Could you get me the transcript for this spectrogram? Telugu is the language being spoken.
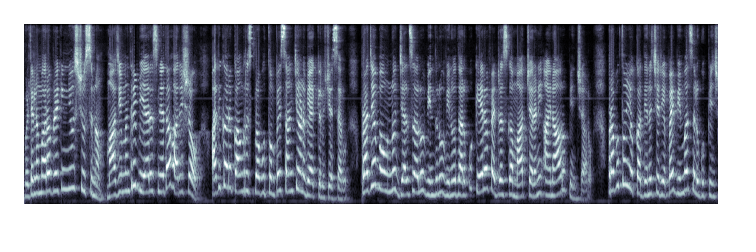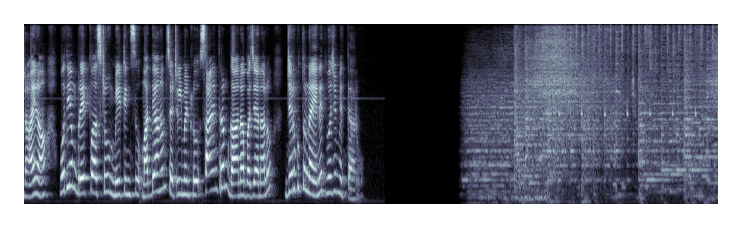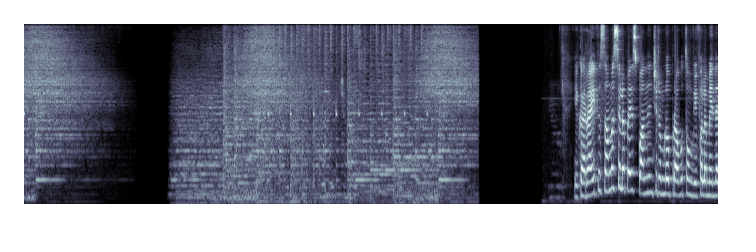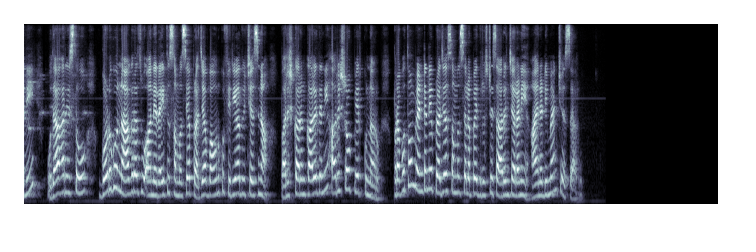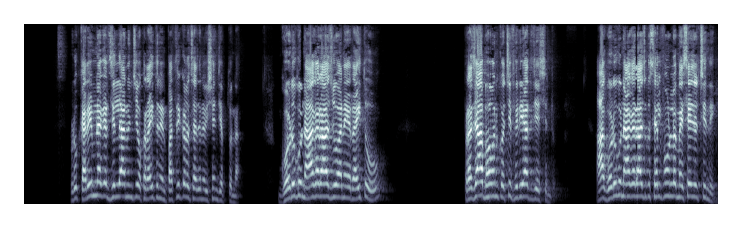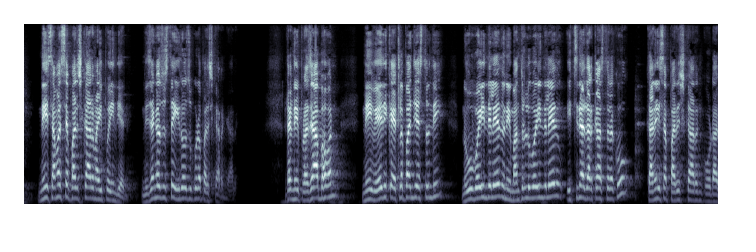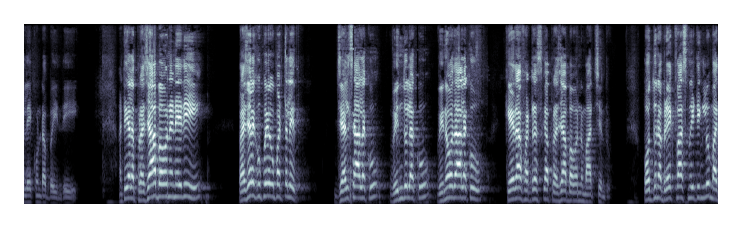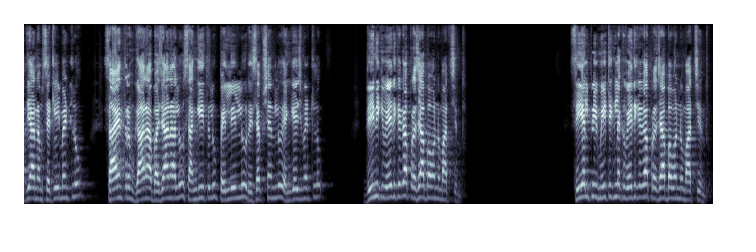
బులెటిన్లో మరో బ్రేకింగ్ న్యూస్ చూస్తున్నాం. మాజీ మంత్రి బీఆర్ఎస్ నేత హరీష్ రావు అధికార కాంగ్రెస్ ప్రభుత్వంపై సంచలన వ్యాఖ్యలు చేశారు. ప్రజాభవన్ను జల్సాలు విందులు వినోదాలకు కేర్ ఆఫ్ అడ్రస్గా మార్చారని ఆయన ఆరోపించారు. ప్రభుత్వం యొక్క దినచర్యపై విమర్శలు గుప్పించిన ఆయన ఉదయం బ్రేక్ఫాస్ట్ మీటింగ్స్ మధ్యాహ్నం సెటిల్మెంట్లు సాయంత్రం గానా బజానాలు జరుగుతున్నాయని ధ్వజమెత్తారు. ఇక రైతు సమస్యలపై స్పందించడంలో ప్రభుత్వం విఫలమైందని ఉదాహరిస్తూ గొడుగు నాగరాజు అనే రైతు సమస్య ప్రజాభవన్కు ఫిర్యాదు చేసిన పరిష్కారం కాలేదని హరీష్ రావు పేర్కొన్నారు. ప్రభుత్వం వెంటనే ప్రజా సమస్యలపై దృష్టి సారించాలని ఆయన డిమాండ్ చేశారు. ఇప్పుడు కరీంనగర్ జిల్లా నుంచి ఒక రైతు నేను పత్రికలో చదివిన విషయం చెప్తున్నా. గొడుగు నాగరాజు అనే రైతు ప్రజాభవన్కి వచ్చి ఫిర్యాదు చేసిండు. ఆ గొడుగు నాగరాజుకు సెల్ ఫోన్లో మెసేజ్ వచ్చింది. నీ సమస్య పరిష్కారం అయిపోయింది అని. నిజంగా చూస్తే ఈరోజు కూడా పరిష్కారం కాలేదు అంటే నీ ప్రజాభవన్ నీ వేదిక ఎట్లా పనిచేస్తుంది? నువ్వు పోయింది లేదు నీ మంత్రులు పోయింది లేదు ఇచ్చిన దరఖాస్తులకు కనీస పరిష్కారం కూడా లేకుండా పోయింది. అంటే ఇలా ప్రజాభవన్ అనేది ప్రజలకు ఉపయోగపడతలేదు. జల్సాలకు విందులకు వినోదాలకు కేర్ ఆఫ్ అడ్రస్గా ప్రజాభవన్ను మార్చిండ్రు. పొద్దున బ్రేక్ఫాస్ట్ మీటింగ్లు మధ్యాహ్నం సెటిల్మెంట్లు సాయంత్రం గానా భజానాలు సంగీతులు పెళ్ళిళ్ళు రిసెప్షన్లు ఎంగేజ్మెంట్లు. దీనికి వేదికగా ప్రజాభవన్ను మార్చిండ్రు. సిఎల్పి మీటింగ్లకు వేదికగా ప్రజాభవన్ను మార్చిండ్రు.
